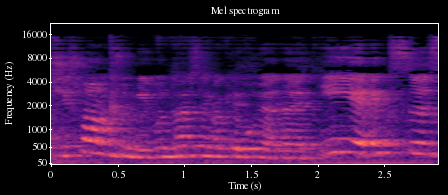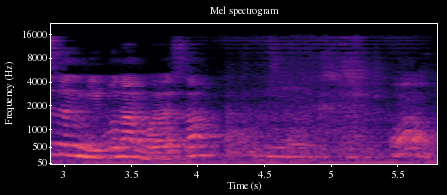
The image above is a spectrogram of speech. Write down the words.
지수 함수 미분할 생각해보면은 2의 x승 미분한 뭐였어? 어.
